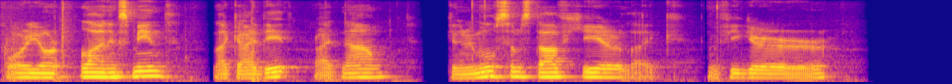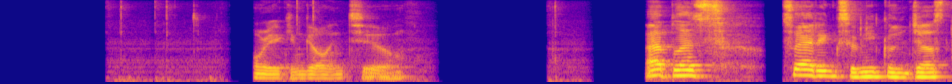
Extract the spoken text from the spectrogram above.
for your Linux Mint like I did right now. You can remove some stuff here, like configure, or you can go into applets settings and you can just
